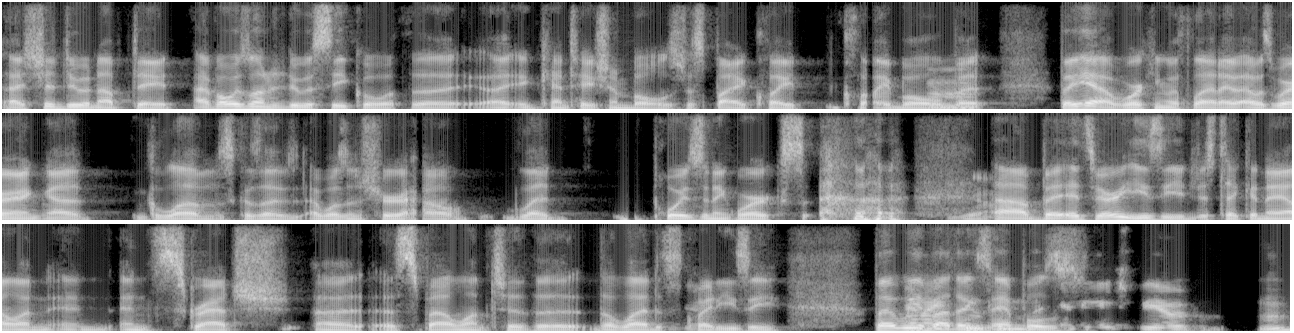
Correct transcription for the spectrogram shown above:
I should do an update. I've always wanted to do a sequel with the uh, incantation bowls, just by a clay clay bowl. Mm. But but yeah, working with lead. I, I was wearing a gloves because I, I wasn't sure how lead poisoning works. yeah. uh, but it's very easy. You just take a nail and and, and scratch uh, a spell onto the the lead. It's yeah. quite easy. But we and have I other examples. In, in HBO, hmm?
